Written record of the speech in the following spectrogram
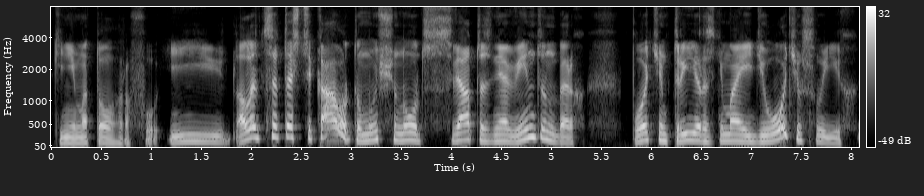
кінематографу. І... Але це теж цікаво, тому що ну, от свято зняв Вінденберг, потім Трієр знімає ідіотів своїх,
